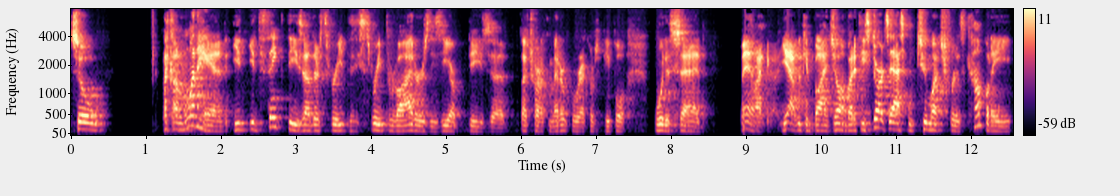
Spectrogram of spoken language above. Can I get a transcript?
So, like on one hand, you'd, you'd think these other three these three providers, these ER, these uh, electronic medical records people, would have said, "Man, like yeah, we could buy John, but if he starts asking too much for his company,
